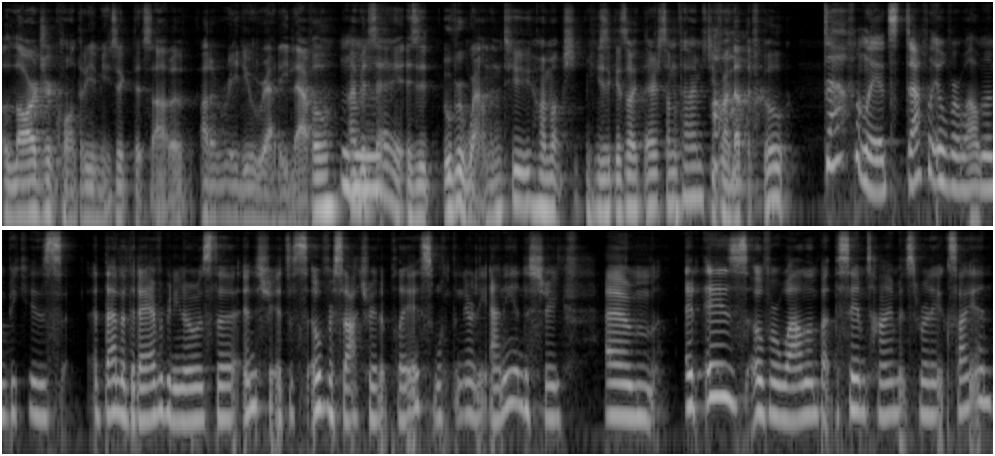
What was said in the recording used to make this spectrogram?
a larger quantity of music that's at a at a radio ready level. I would say. Is it overwhelming to you how much music is out there? Sometimes do you find that difficult? Definitely, it's definitely overwhelming because at the end of the day, everybody knows the industry. It's an oversaturated place with nearly any industry. Um, it is overwhelming, but at the same time, it's really exciting.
